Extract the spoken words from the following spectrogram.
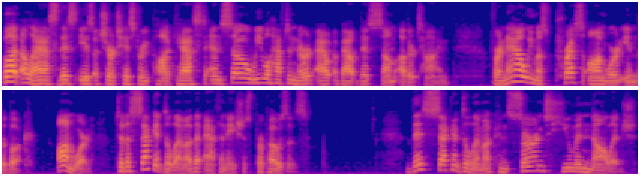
But alas, this is a church history podcast, and so we will have to nerd out about this some other time. For now, we must press onward in the book. Onward to the second dilemma that Athanasius proposes. This second dilemma concerns human knowledge.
